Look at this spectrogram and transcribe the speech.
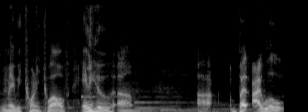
maybe 2012. Anywho, um, uh, but I will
